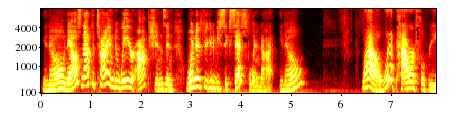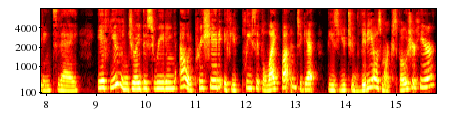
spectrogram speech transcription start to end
You know, now's not the time to weigh your options and wonder if you're going to be successful or not, you know? Wow, what a powerful reading today. If you've enjoyed this reading, I would appreciate it if you'd please hit the like button to get these YouTube videos, more exposure here.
